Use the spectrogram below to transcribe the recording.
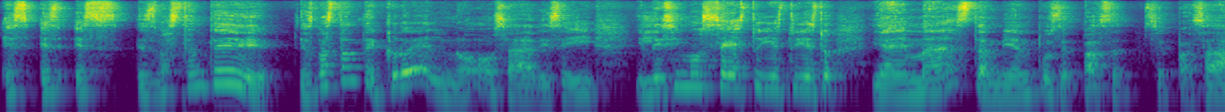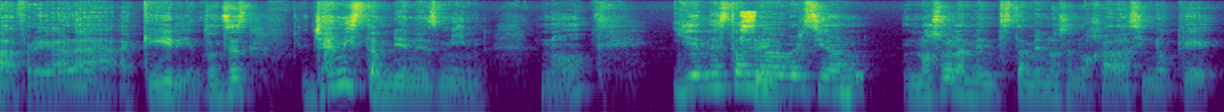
es, es, es, es, bastante, es bastante cruel, ¿no? O sea, dice, y, y, le hicimos esto y esto y esto. Y además también pues se pasa, se pasa a fregar a, a Katie. Entonces, Janice también es mean, ¿no? Y en esta sí. nueva versión, no solamente está menos enojada, sino que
